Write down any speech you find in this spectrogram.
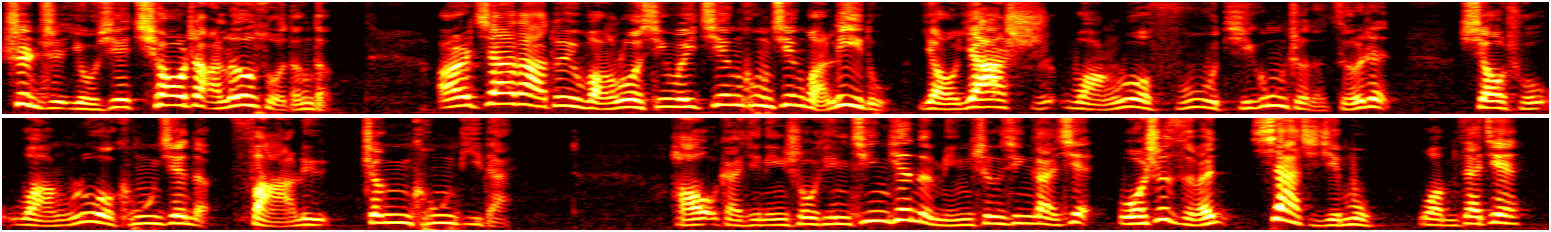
甚至有些敲诈勒索等等。而加大对网络行为监控监管力度，要压实网络服务提供者的责任，消除网络空间的法律真空地带。好，感谢您收听今天的民生新干线，我是子文，下期节目我们再见。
